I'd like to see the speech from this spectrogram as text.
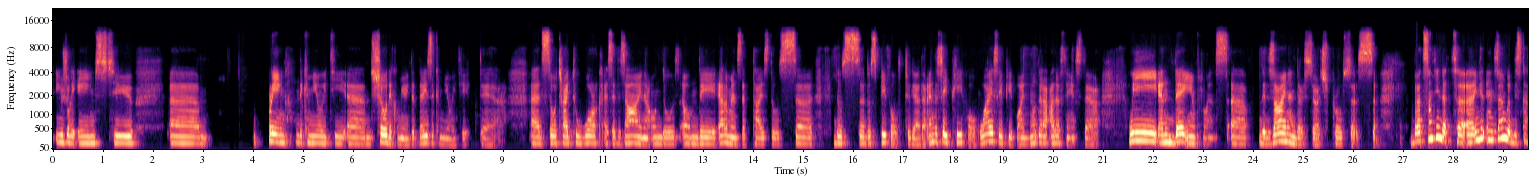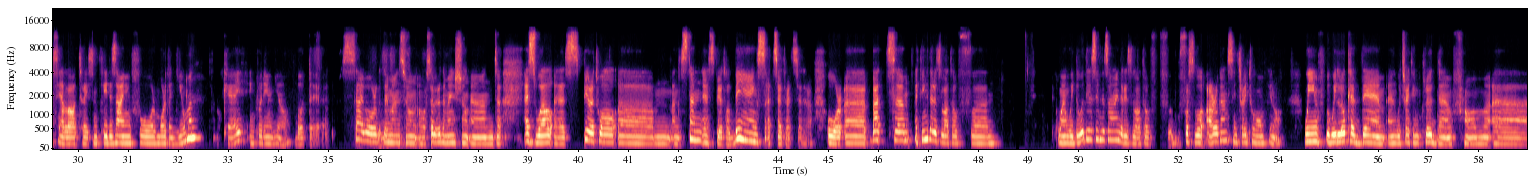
usually aims to. Um, bring the community, um, show the community that there is a community there. And so try to work as a designer on those on the elements that ties those uh, those uh, those people together. And I say people. Why I say people? I know there are other things there. We and they influence uh, the design and the research process. But something that uh, in, in design we're discussing a lot recently designing for more than human okay including you know both the cyborg dimension or cyber dimension and uh, as well as spiritual um, understand uh, spiritual beings etc etc or uh, but um, i think there is a lot of um, when we do this in design there is a lot of first of all arrogance in trying to you know we, we look at them and we try to include them from uh,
